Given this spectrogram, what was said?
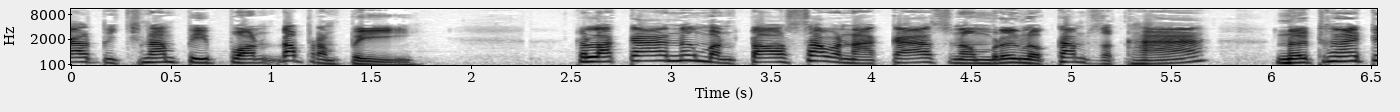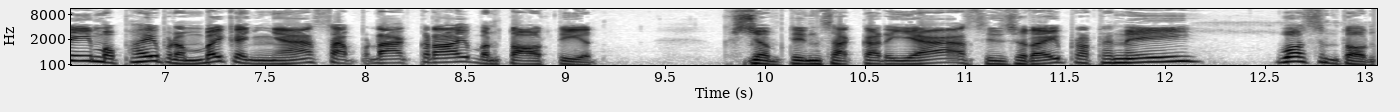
កាលពីឆ្នាំ2017តឡការនឹងបន្តសវនាការសំណុំរឿងលោកកម្មសខា នៅថ្ងៃទី28កញ្ញាសប្តាហ៍ក្រោយបន្តទៀតខ្ញុំទីនសាការីយ៉ាអស៊ីសេរីប្រធានីវ៉ាស៊ីនតោន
